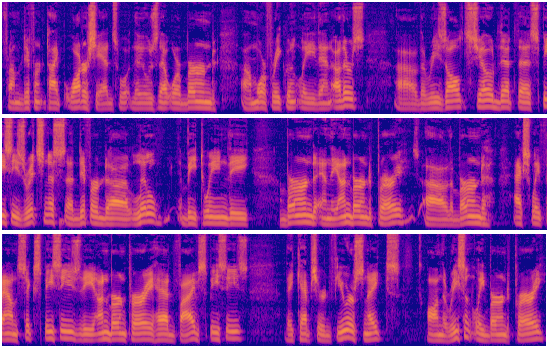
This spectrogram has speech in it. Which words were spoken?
from different type watersheds, those that were burned uh, more frequently than others. Uh, the results showed that the species richness uh, differed uh, little between the burned and the unburned prairie. Uh, the burned actually found six species, the unburned prairie had five species. They captured fewer snakes on the recently burned prairie,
